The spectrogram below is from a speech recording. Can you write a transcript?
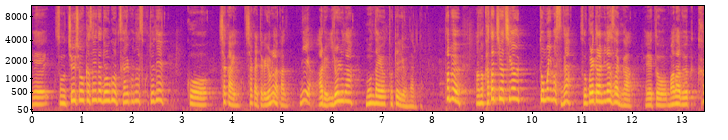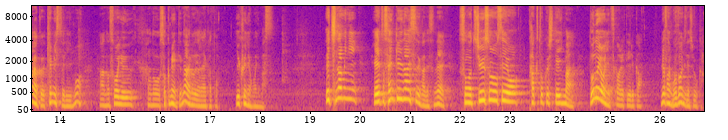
でその抽象化された道具を使いこなすことでこう社会社会というか世の中にあるいろいろな問題を解けるようになると。多分あの形は違うと思いますがこれから皆さんが、えーと、学ぶ科学ケミストリーもあのそういうあの側面というのはあるのではないかというふうに思います。でちなみに、えーと、線形代数がですねその抽象性を獲得して今どのように使われているか皆さんご存知でしょうか、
